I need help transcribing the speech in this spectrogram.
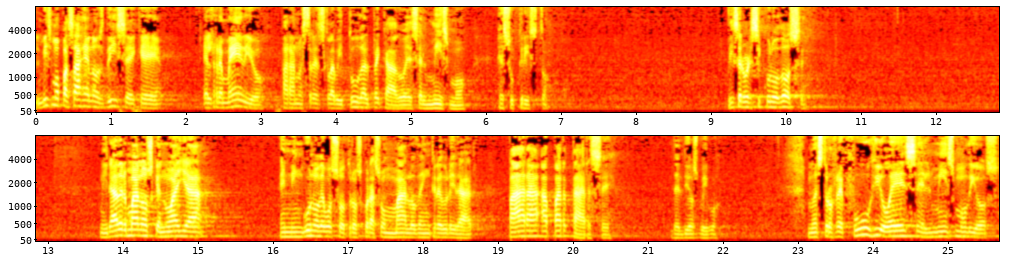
El mismo pasaje nos dice que el remedio para nuestra esclavitud al pecado es el mismo Jesucristo. Dice el versículo 12. Mirad hermanos que no haya en ninguno de vosotros corazón malo de incredulidad para apartarse del Dios vivo. Nuestro refugio es el mismo Dios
